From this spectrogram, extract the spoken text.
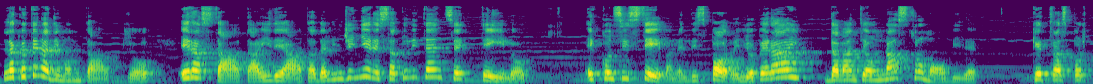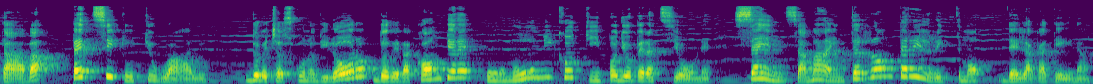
La catena di montaggio era stata ideata dall'ingegnere statunitense Taylor e consisteva nel disporre gli operai davanti a un nastro mobile che trasportava pezzi tutti uguali, dove ciascuno di loro doveva compiere un unico tipo di operazione senza mai interrompere il ritmo della catena.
